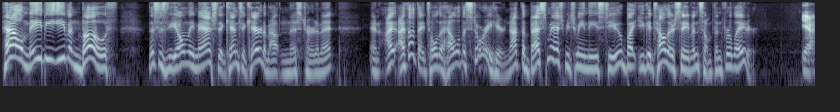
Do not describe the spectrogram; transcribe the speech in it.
Hell, maybe even both. This is the only match that Kenta cared about in this tournament. And I, I thought they told a hell of a story here. Not the best match between these two, but you could tell they're saving something for later. Yeah,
